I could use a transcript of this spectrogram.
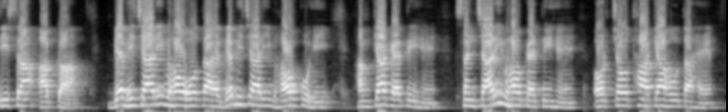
तीसरा आपका व्यभिचारी भाव होता है। व्यभिचारी भाव को ही हम क्या कहते हैं? संचारी भाव कहते हैं। और चौथा क्या होता है?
